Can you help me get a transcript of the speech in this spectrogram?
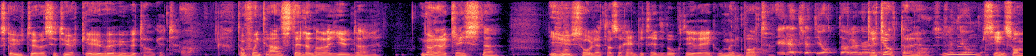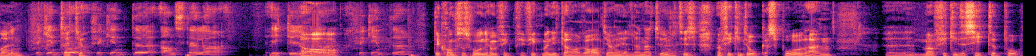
ska utöva sitt yrke överhuvudtaget. Ja. De får inte anställa några judar, några kristna i hushållet. Alltså hembiträdet åkte iväg omedelbart. Är det här 38 eller? När 38, Ja, mm, 38. sensommaren Fick inte, 30. fick inte anställa icke-judar? Ja. Fick inte... Det kom så småningom, fick, fick man inte ha radio heller naturligtvis. Man fick inte åka spårvagn. Eh, Man fick inte sitta på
